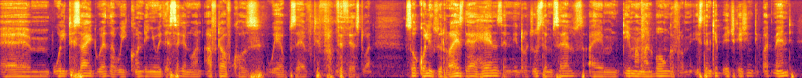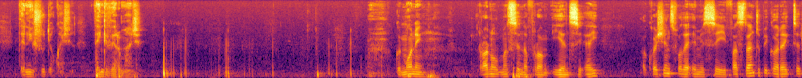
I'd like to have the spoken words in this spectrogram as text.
Um, we'll decide whether we continue with the second one after, of course, we observed from the first one. So colleagues will raise their hands and introduce themselves. I am Tima Malbonga from Eastern Cape Education Department. Then you shoot your question. Thank you very much. Good morning. Ronald Masinda from eNCA. Questions for the MEC. If I stand to be corrected,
